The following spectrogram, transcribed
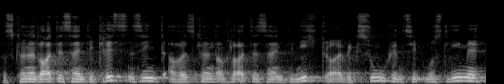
Das können Leute sein, die Christen sind, aber es können auch Leute sein, die nicht gläubig suchen, sind Muslime.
